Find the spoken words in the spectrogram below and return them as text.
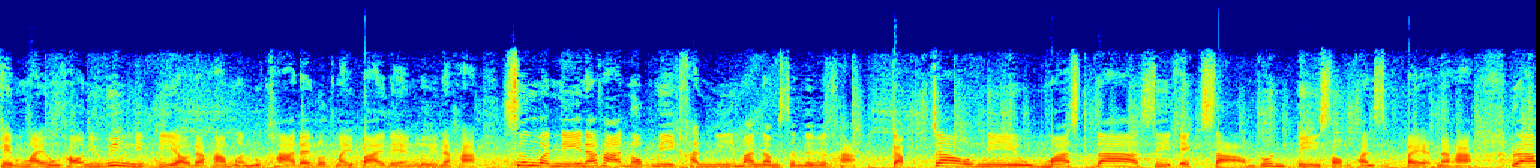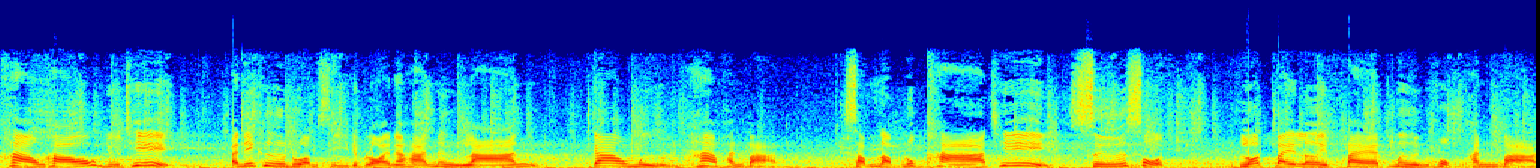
ข็มไมล์ของเขานี่วิ่งนิดเดียวนะคะ เหมือนลูกค้าได้รถใหม่ป้ายแดงเลยนะคะ ซึ่งวันนี้นะคะนกมีคันนี้มานำเสนอค่ะ กับเจ้า New Mazda CX-3 รุ่นปี 2018 นะคะ ราคาของเขาอยู่ที่อันนี้คือรวมสีเรียบร้อยนะคะ1ล้าน95,000 บาทสำหรับลูกค้าที่ซื้อสดลดไปเลย 86,000 บาท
